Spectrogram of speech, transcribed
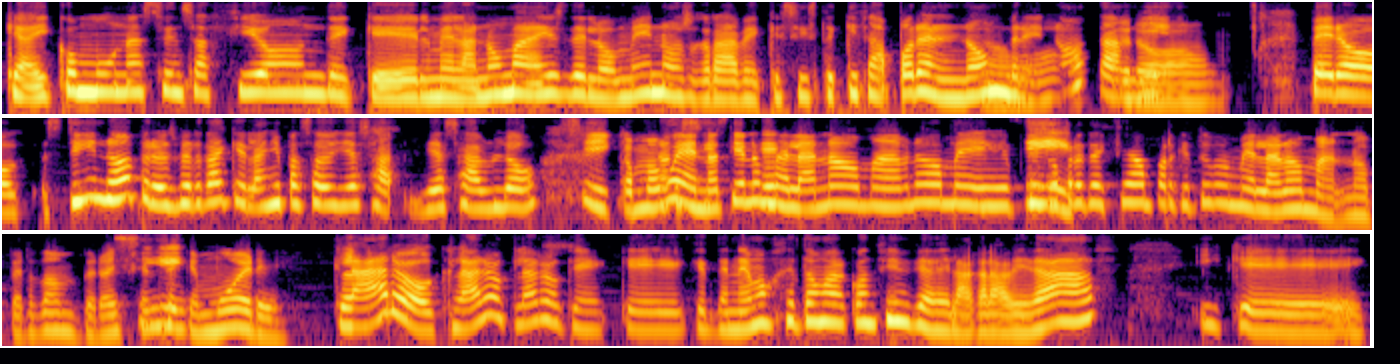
que hay como una sensación de que el melanoma es de lo menos grave que existe, quizá por el nombre, ¿no? También. Pero... Pero sí, ¿no? Pero es verdad que el año pasado ya se, ya se habló. Sí, como No, bueno, tiene un melanoma, no me Sí. tengo protección porque tuve melanoma. No, perdón, pero hay Sí. gente que muere. Claro, claro, claro, que, que- que tenemos que tomar conciencia de la gravedad y que,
